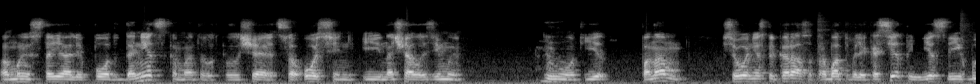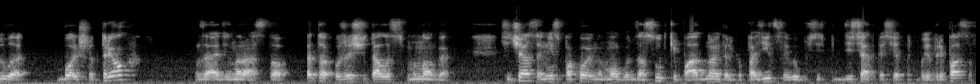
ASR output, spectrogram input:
мы стояли под Донецком, это вот получается осень и начало зимы, вот, и по нам всего несколько раз отрабатывали кассеты, и если их было больше трех за один раз, то это уже считалось много. Сейчас они спокойно могут за сутки по одной только позиции выпустить 50 кассетных боеприпасов.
